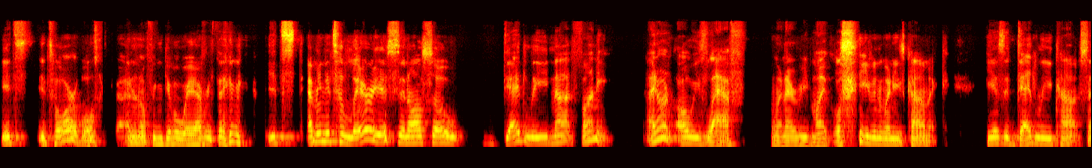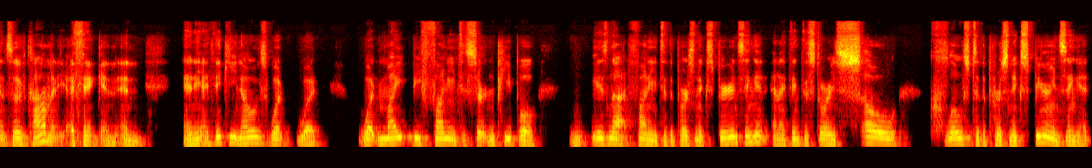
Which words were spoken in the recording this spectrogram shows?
It's it's horrible. I don't know if we can give away everything. It's i mean it's hilarious and also deadly not funny. I don't always laugh when i read michaels even when he's comic he has a deadly com- sense of comedy, I think, and and and he, I think he knows what what what might be funny to certain people is not funny to the person experiencing it. And I think the story is so close to the person experiencing it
